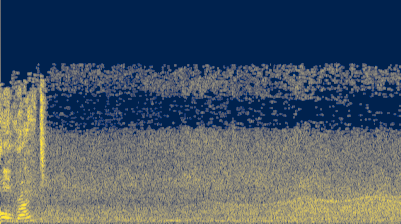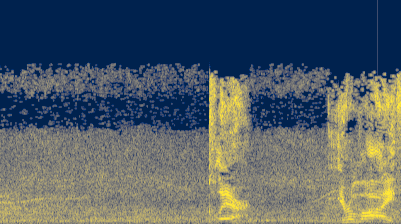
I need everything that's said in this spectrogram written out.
alright? Claire! You're alive!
